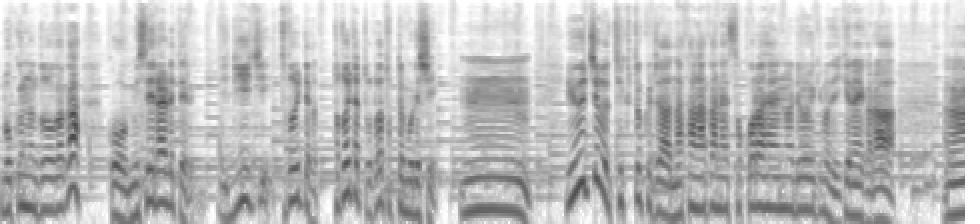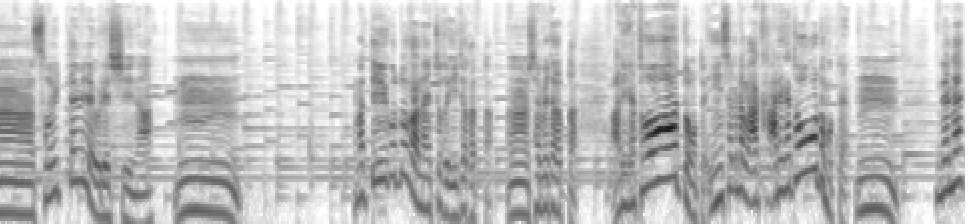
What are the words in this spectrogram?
僕の動画がこう見せられてる。リーチ、届いてる、届いたってことがとっても嬉しい。うーん。YouTube、TikTok じゃなかなかね、そこら辺の領域までいけないから、うーん、そういった意味では嬉しいな。うーん。まあ、っていうことがね、ちょっと言いたかった。うん、喋りたかった。ありがとうと思って。インスタグラムありがとうと思って。うん。でね、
